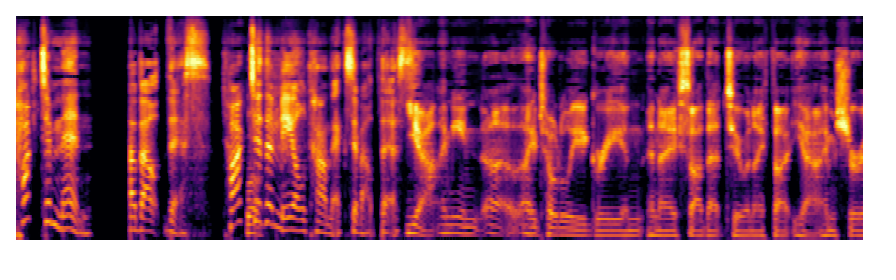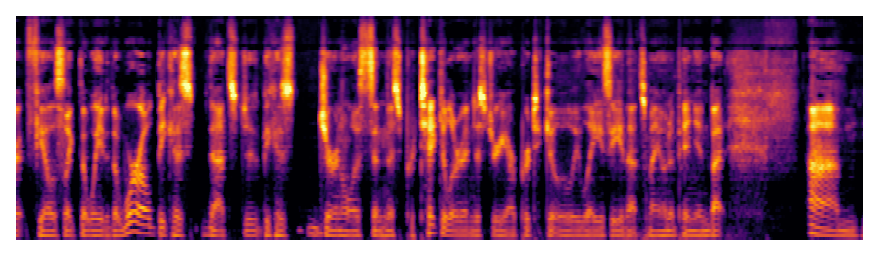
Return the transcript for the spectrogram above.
Talk to men about this. Talk to the male comics about this. Yeah, I mean, uh, I totally agree, and and I saw that too, and I thought, yeah, I'm sure it feels like the weight of the world because that's just because journalists in this particular industry are particularly lazy. That's my own opinion, but um,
